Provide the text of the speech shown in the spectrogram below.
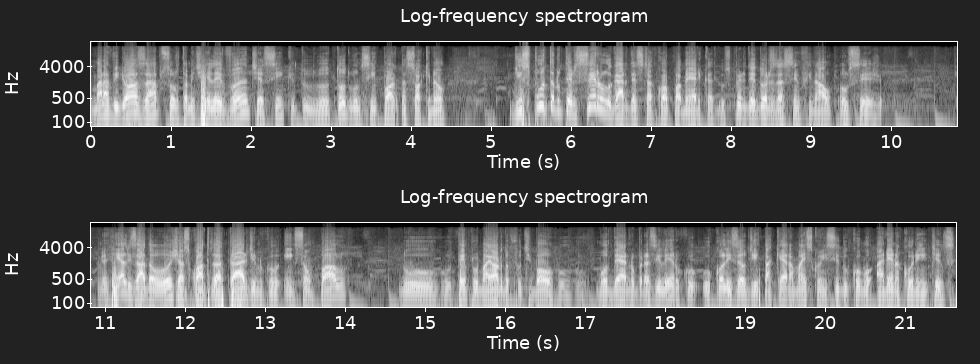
maravilhosa, absolutamente relevante, assim, que tu, todo mundo se importa, só que não. Disputa no terceiro lugar desta Copa América, dos perdedores da semifinal, ou seja, realizada hoje às quatro da tarde no, em São Paulo, no templo maior do futebol moderno brasileiro, o Coliseu de Itaquera, mais conhecido como Arena Corinthians.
